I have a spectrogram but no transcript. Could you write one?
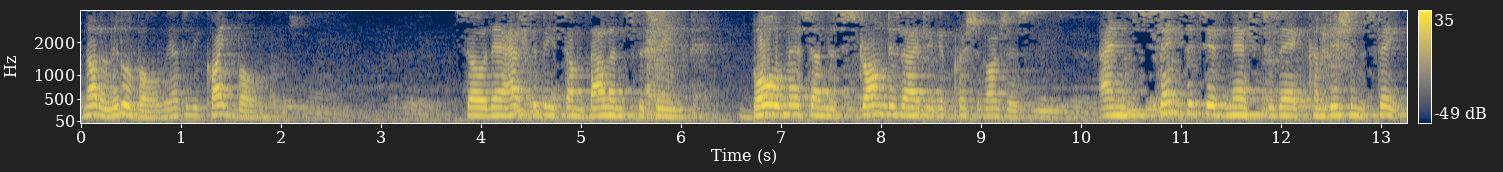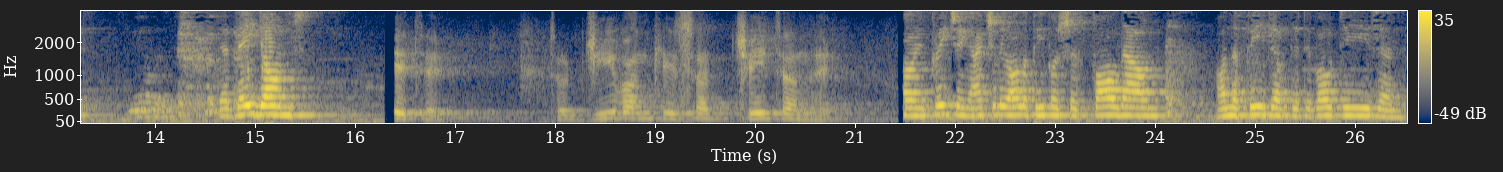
not a little bold, we have to be quite bold. So there has to be some balance between boldness and the strong desire to give Krishna consciousness and sensitiveness to their conditioned state. That they don't so in preaching, actually all the people should fall down on the feet of the devotees and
